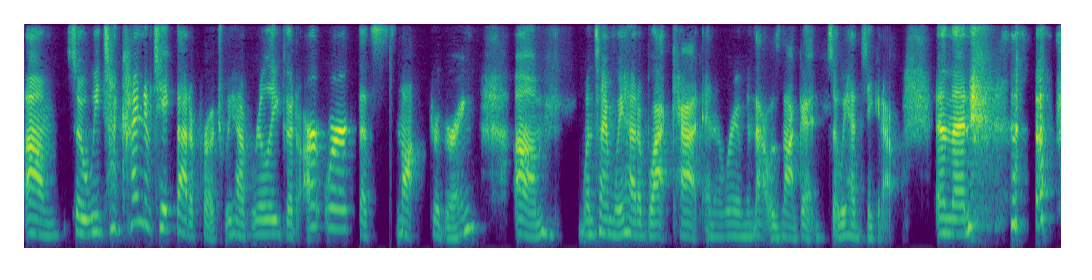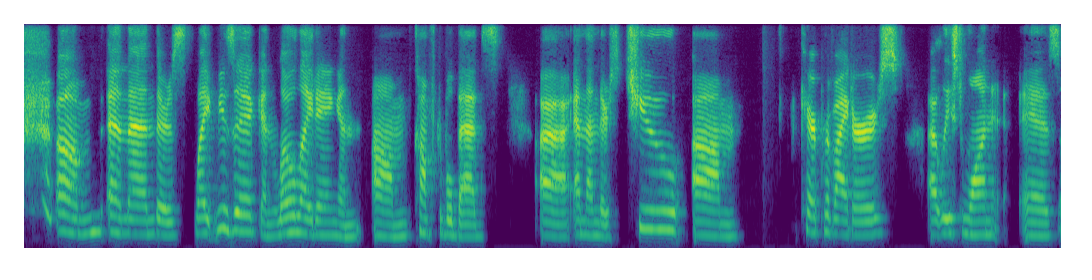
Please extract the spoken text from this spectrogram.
Um, so we t- kind of take that approach. We have really good artwork that's not triggering. Um, one time we had a black cat in a room and that was not good, so we had to take it out. And then, um, and then there's light music and low lighting and um, comfortable beds. Uh, and then there's two um, care providers. At least one is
